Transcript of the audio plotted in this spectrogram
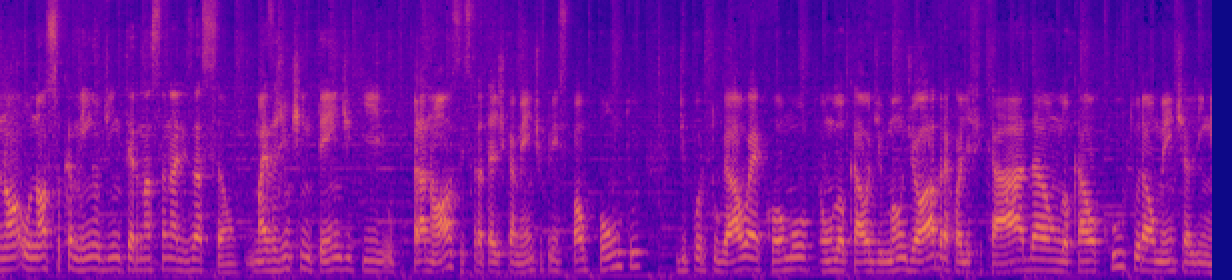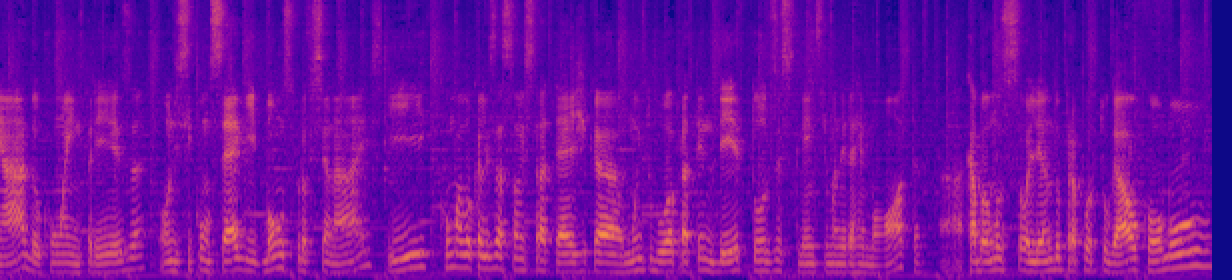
no, o nosso caminho de internacionalização, mas a gente entende que para nós estrategicamente, o principal ponto de Portugal é como um local de mão de obra qualificada, um local culturalmente alinhado com a empresa, onde se consegue bons profissionais e com uma localização estratégica muito boa para atender todos esses clientes de maneira remota. Acabamos olhando para Portugal como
